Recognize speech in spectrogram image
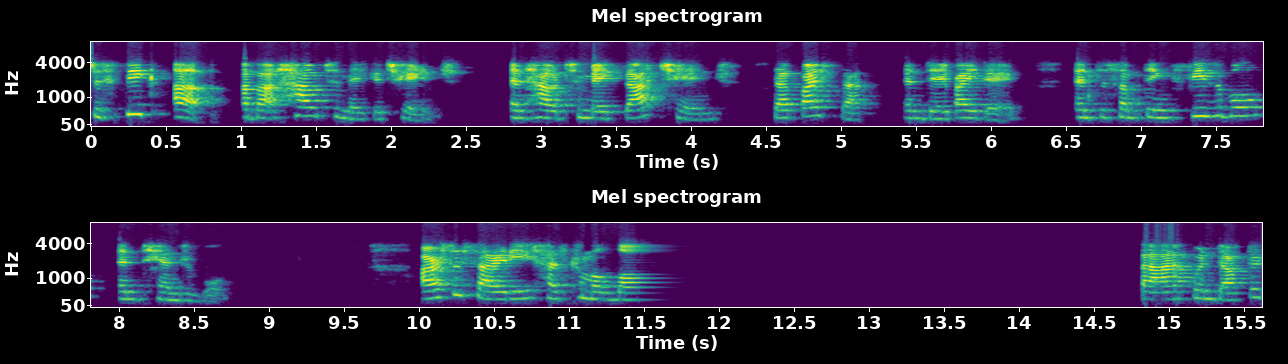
To speak up about how to make a change and how to make that change step by step and day by day into something feasible and tangible. Our society has come a long back when Dr.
